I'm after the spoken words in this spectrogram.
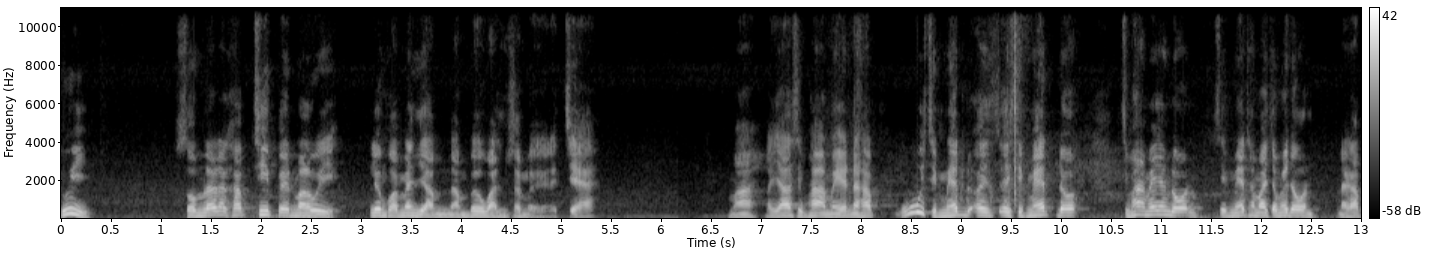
ฮ้ย สมแล้วนะครับที่เป็นมารุย เรื่องความแม่นยำ number one เสมอนะจ๊ะมาระยะ 15 เมตรนะครับอู้10เมตรเอ้ยเอ้ย10เมตรโดน15 เมตรยังโดน 10 เมตรทำไมจะไม่โดนนะครับ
